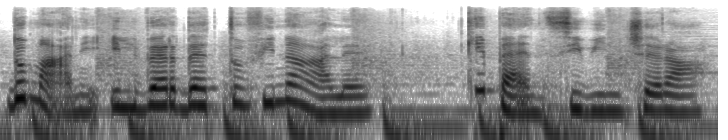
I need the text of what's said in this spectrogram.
Domani il verdetto finale. Chi pensi vincerà?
